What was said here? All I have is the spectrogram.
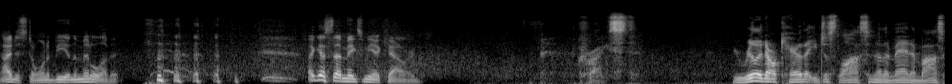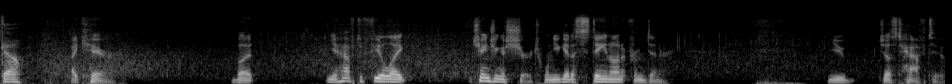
I just don't want to be in the middle of it. I guess that makes me a coward. Christ. You really don't care that you just lost another man in Moscow? I care. But you have to feel like changing a shirt when you get a stain on it from dinner. You just have to.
